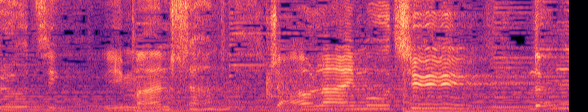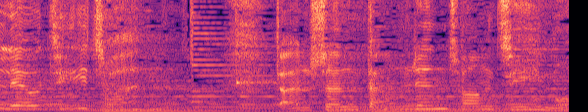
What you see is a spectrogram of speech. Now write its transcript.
如今已满伤。朝来暮去，轮流替转，单身单人床，寂寞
